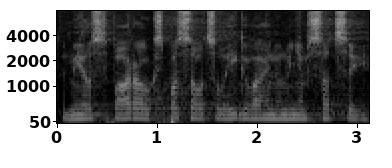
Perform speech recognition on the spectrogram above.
Tad mīlestības pāraugs pasauca līgavainu un viņam sacīja:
